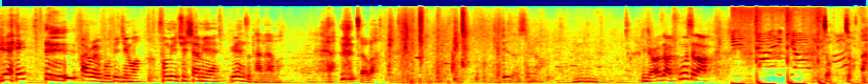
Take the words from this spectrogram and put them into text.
嘿，二位不必惊慌，方便去下面院子谈谈吗？走吧。你惹事了？嗯，你儿子出息了。走走啊。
